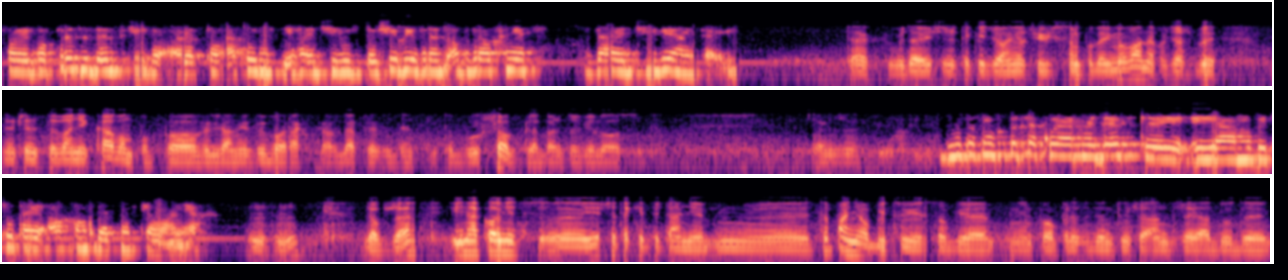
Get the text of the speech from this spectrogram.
swojego prezydenckiego elektoratu, nie zniechęci ludzi do siebie, wręcz odwrotnie, zachęci więcej. Tak, wydaje się, że takie działania oczywiście są podejmowane, chociażby częstowanie kawą po, po wygranych wyborach, prawda, prezydenckich. To był szok dla bardzo wielu osób. Także No to są spektakularne gesty, ja mówię tutaj o konkretnych działaniach. Mhm. Dobrze. I na koniec e, jeszcze takie pytanie. Mm, Co Pani obiecuje sobie mm, po prezydenturze Andrzeja Dudy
